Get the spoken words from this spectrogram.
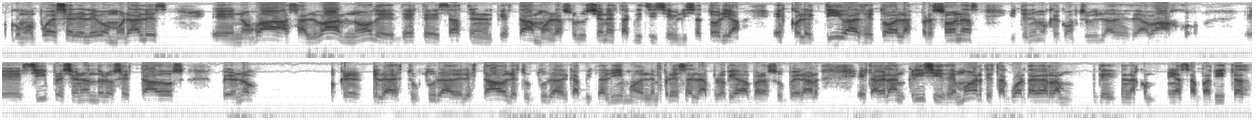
o como puede ser el Evo Morales, eh, nos va a salvar ¿no? de, de, este desastre en el que estamos. La solución a esta crisis civilizatoria es colectiva, es de todas las personas y tenemos que construirla desde abajo. Eh, sí presionando los estados, pero no creo que la estructura del Estado, la estructura del capitalismo, de la empresa es la apropiada para superar esta gran crisis de muerte, esta cuarta guerra que dicen las compañías zapatistas,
